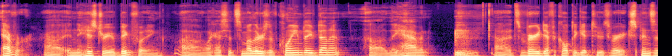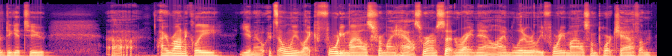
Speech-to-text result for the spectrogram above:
ever uh, in the history of Bigfooting. Uh, like I said, some others have claimed they've done it. Uh, they haven't. Uh, it's very difficult to get to. It's very expensive to get to. Ironically, you know, it's only like 40 miles from my house where I'm sitting right now. I'm literally 40 miles from Port Chatham.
